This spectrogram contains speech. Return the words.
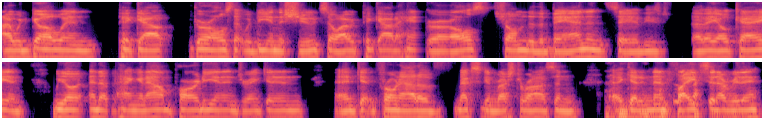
I would go and pick out girls that would be in the shoot. So I would pick out a hand girls, show them to the band and say, these, are they okay? And we end up hanging out and partying and drinking and, and getting thrown out of Mexican restaurants and uh, getting in fights and everything.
